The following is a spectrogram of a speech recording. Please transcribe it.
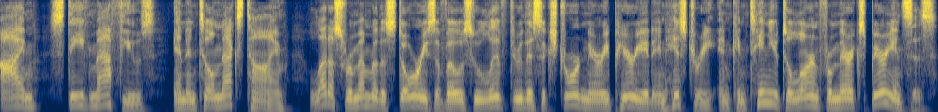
I'm Steve Matthews, and until next time, let us remember the stories of those who lived through this extraordinary period in history and continue to learn from their experiences.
